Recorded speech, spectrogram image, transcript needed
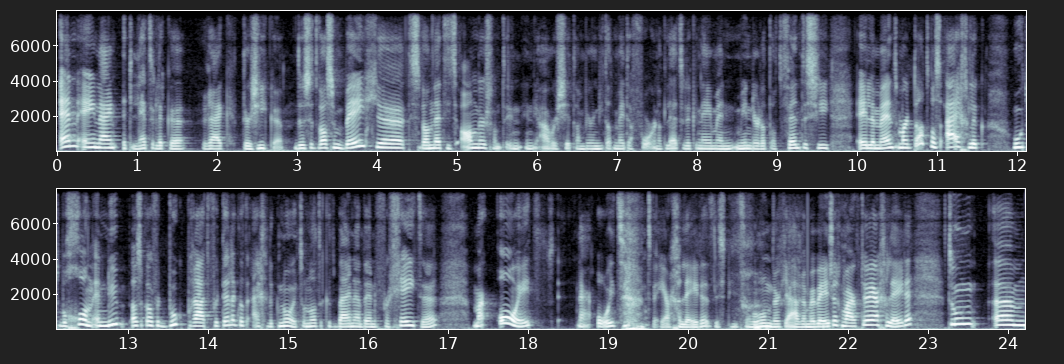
En één lijn het letterlijke Rijk der Zieken. Dus het was een beetje, het is wel net iets anders, want in, in die hours zit dan weer niet dat metafoor en dat letterlijke nemen en minder dat, dat fantasy element. Maar dat was eigenlijk hoe het begon. En nu, als ik over het boek praat, vertel ik dat eigenlijk nooit, omdat ik het bijna ben vergeten. Maar ooit, nou ooit, twee jaar geleden, het is niet honderd jaren mee bezig, maar twee jaar geleden, toen ehm,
